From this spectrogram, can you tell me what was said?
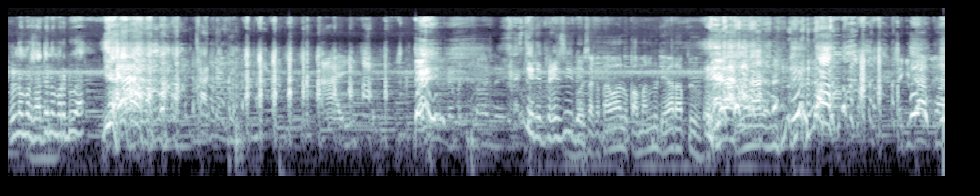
lu nomor satu nomor dua ya Tai. Dapat zona. jadi Gak presiden usah ketawa lu paman lu di Arab tuh Ya. Lagi dakwah.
